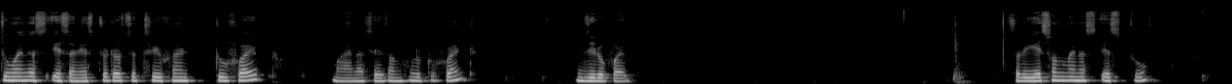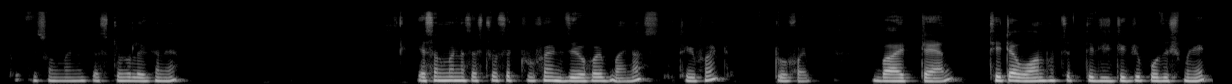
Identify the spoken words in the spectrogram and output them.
two minus S one S টুটা হচ্ছে three point two five minus S one হলো two point zero five sorry S one minus S two তো S one minus S two হলো এখানে। S one minus S two হচ্ছে two point zero five minus three point two five by tan theta one হচ্ছে তিরিশ ডিগ্রি পঁচিশ মিনিট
